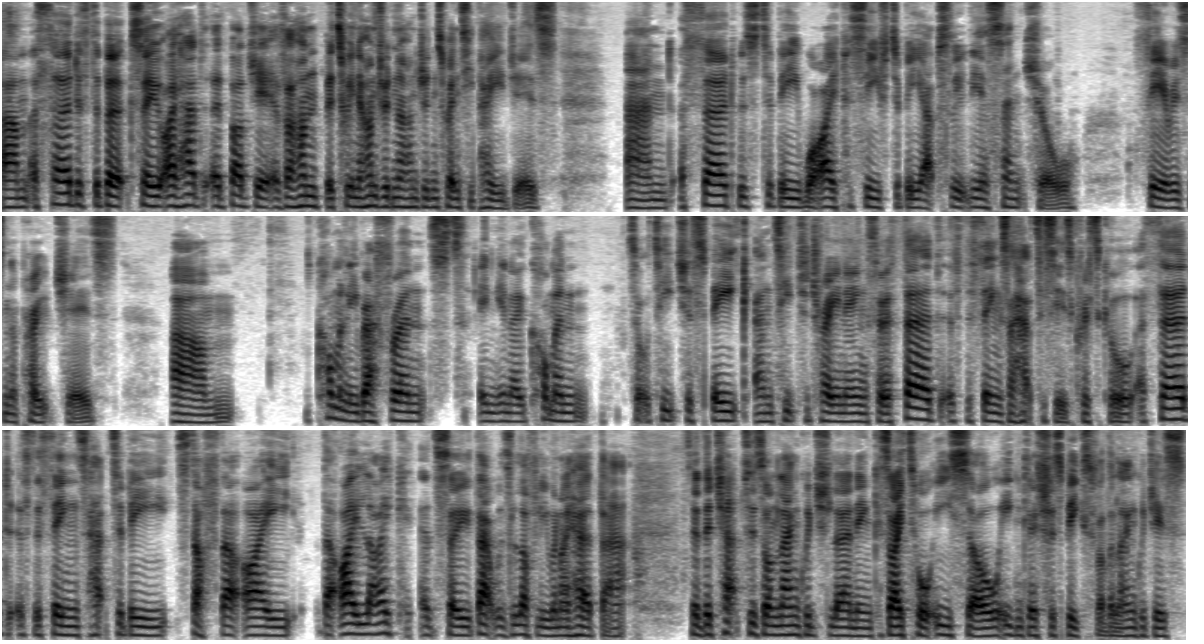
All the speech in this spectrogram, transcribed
um a third of the book. So i had a budget of hundred between 100 and 120 pages and a third was to be what i perceived to be absolutely essential theories and approaches um commonly referenced in you know common sort of teacher speak and teacher training. So a third of the things i had to see as critical a third of the things had to be stuff that i that i like. And so that was lovely when i heard that so the chapters on language learning because i taught esol english for speakers of other languages.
